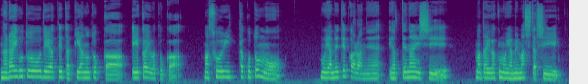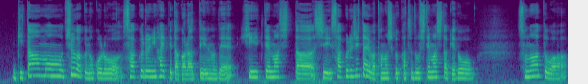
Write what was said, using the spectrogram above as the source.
習い事でやってたピアノとか英会話とか、まあそういったことも、もうやめてからね、やってないし、まあ大学も辞めましたし、ギターも中学の頃サークルに入ってたからっていうので弾いてましたし、サークル自体は楽しく活動してましたけど、その後は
